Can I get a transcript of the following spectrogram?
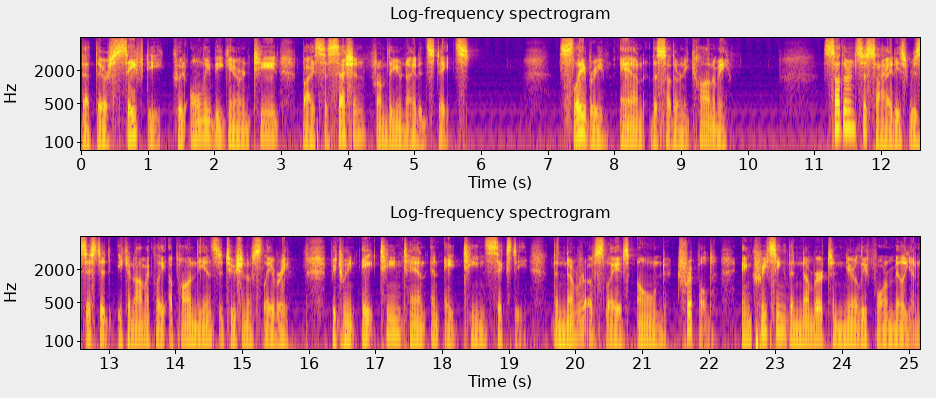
that their safety could only be guaranteed by secession from the United States. Slavery and the Southern economy. Southern societies resisted economically upon the institution of slavery. Between 1810 and 1860, the number of slaves owned tripled, increasing the number to nearly 4 million.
